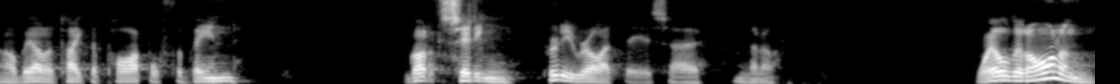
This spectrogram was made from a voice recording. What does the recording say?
I'll be able to take the pipe off the bend. I've got it sitting pretty right there. So I'm going to weld it on and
